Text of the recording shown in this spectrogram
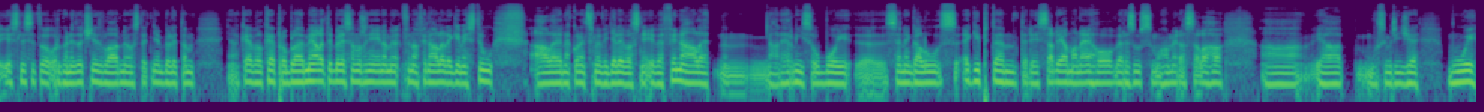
jestli se to organizačně zvládne, ostatně byly tam nějaké velké problémy, ale ty byly samozřejmě i na, na finále Ligy mistrů, ale nakonec jsme viděli vlastně i ve finále mm, nádherný souboj eh, Senegalu s Egyptem, tedy Sadia Maného versus Mohameda Salaha. A já musím říct, že můj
